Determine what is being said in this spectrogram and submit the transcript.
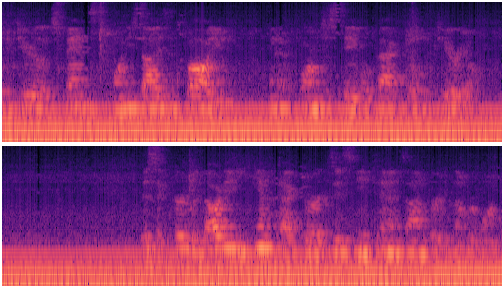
The material expands to twenty size its volume, and it forms a stable backfill material. This occurred without any impact to our existing tenants on berth number one.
